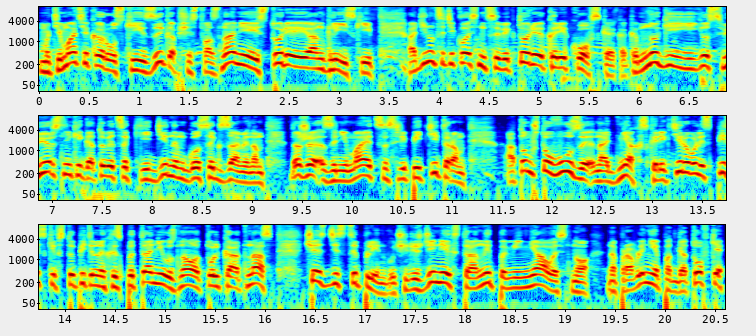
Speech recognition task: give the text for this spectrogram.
Математика, русский язык, обществознание, история и английский. Одиннадцатиклассница Виктория Коряковская, как и многие ее сверстники, готовится к единым госэкзаменам. Даже занимается с репетитором. О том, что вузы на днях скорректировали списки вступительных испытаний, узнала только от нас. Часть дисциплин в учреждениях страны поменялась, но направление подготовки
